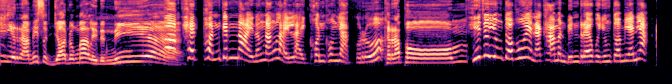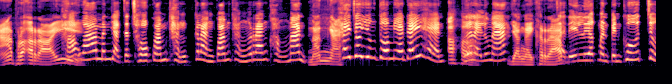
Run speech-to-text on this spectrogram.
ี่ยีรามนี่สุดยอดมากๆเลยเดี๋ยวนี้บอกเหตุผลกันหน่อยน้องๆหลายๆ คนคงอยากรู้ ครับผม ที่เจ้ายุงตัวผู้นะคะ มันบินเร็วกว่ายุงตัวเมียเนี่ยอ่าเพราะอะไร เพราะว่ามันอยากจะโชว์ความแข็งแกร่งความแข็งแรงของมัน นั่นไง ให้เจ้ายุงตัวเมียได้เห็นเพื่ออะไรรู้ไหมยังไงครับ จะได้เลือกมันเป็นคู่จู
